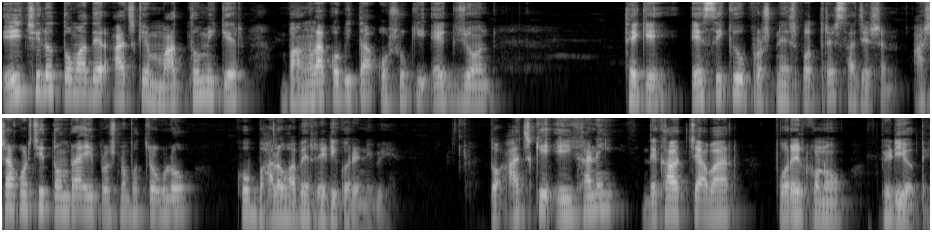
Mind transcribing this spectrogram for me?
এই ছিল তোমাদের আজকে মাধ্যমিকের বাংলা কবিতা অসুখী একজন থেকে এসিকিউ প্রশ্নপত্রের সাজেশন আশা করছি তোমরা এই প্রশ্নপত্রগুলো খুব ভালোভাবে রেডি করে নিবে। তো আজকে এইখানেই, দেখা হচ্ছে আবার পরের কোনো ভিডিওতে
